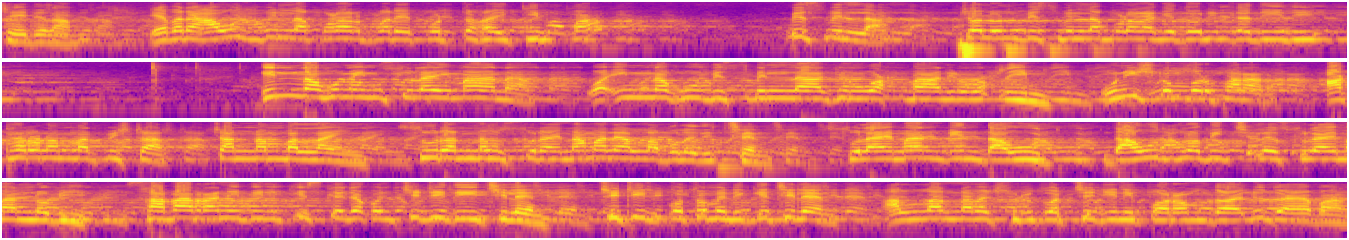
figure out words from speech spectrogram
চেয়ে দিলাম। এবারে আউজ বিল্লাহ পড়ার পরে পড়তে হয় কি বাবা? বিসমিল্লাহ। চলুন বিসমিল্লাহ পড়ার আগে দলিলটা দিয়ে দিই। ইন্নাহু মিন সুলাইমানা ওয়া ইন্নাহু বিসমিল্লাহির রহমানির রহিম। 19 নম্বর পারার 18 নম্বর পৃষ্ঠার 4 নম্বর লাইন, সূরার নাম নামালে আল্লাহ বলে দিচ্ছেন, সুলাইমান বিন দাউদ। দাউদ সুলাইমান নবী। সাবার রানী বিলকিসকে যখন চিঠি দিয়েছিলেন, চিঠির প্রথমে লিখেছিলেন, আল্লাহর নামে শুরু করছে যিনি পরম দয়ালু, দয়াবান।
